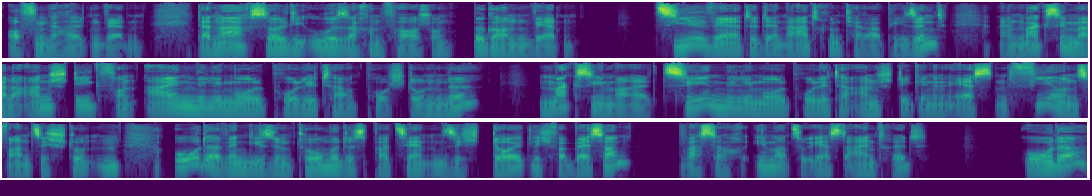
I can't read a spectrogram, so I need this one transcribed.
offen gehalten werden. Danach soll die Ursachenforschung begonnen werden. Zielwerte der Natriumtherapie sind ein maximaler Anstieg von 1 Millimol pro Liter pro Stunde, maximal 10 Millimol pro Liter Anstieg in den ersten 24 Stunden oder wenn die Symptome des Patienten sich deutlich verbessern, was auch immer zuerst eintritt, oder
